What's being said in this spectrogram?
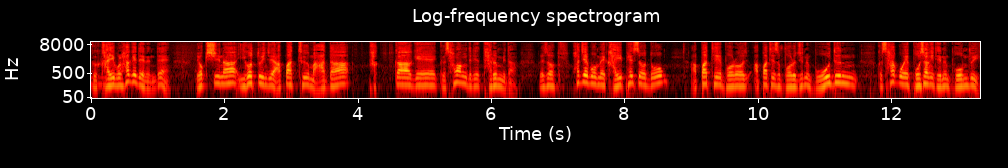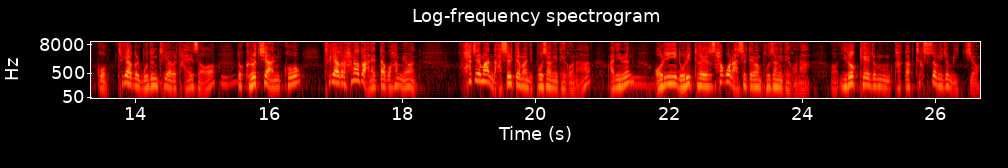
그 가입을 하게 되는데 역시나 이것도 이제 아파트마다 각각의 그 상황들이 다릅니다. 그래서 화재보험에 가입했어도 아파트에 벌어 아파트에서 벌어지는 모든 그 사고에 보상이 되는 보험도 있고 특약을 모든 특약을 다 해서 또 그렇지 않고 특약을 하나도 안 했다고 하면 화재만 났을 때만 보상이 되거나 아니면 어린이 놀이터에서 사고 났을 때만 보상이 되거나 어, 이렇게 좀 각각 특수성이 좀 있죠.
